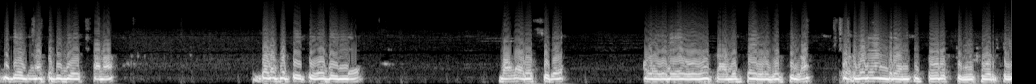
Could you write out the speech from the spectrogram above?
ಇದೇ ಗಣಪತಿ ದೇವಸ್ಥಾನ ಗಣಪತಿ ಇಟ್ಟಿರೋದು ಇಲ್ಲೇ ಬಹಳ ರಶ್ ಇದೆ ಒಳಗಡೆ ಹೋಗಕ್ಕಾಗುತ್ತೆ ಇಲ್ಲ ಗೊತ್ತಿಲ್ಲ ಹೊರಗಡೆ ಅಂದ್ರೆ ಅಂತೂ ತೋರಿಸ್ತೀನಿ ಪೂರ್ತಿ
